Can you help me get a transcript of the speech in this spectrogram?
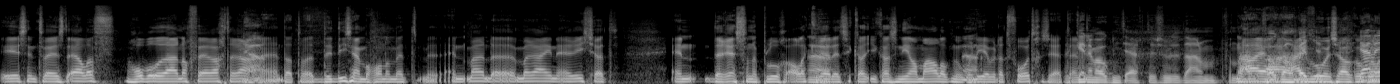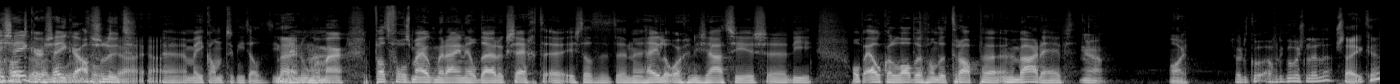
eerst in 2011, hobbelde daar nog ver achteraan. Ja. Hè? Dat we, die, die zijn begonnen met... met en, maar de, Marijn en Richard en de rest van de ploeg, alle Ja. credits, je kan, je kan ze niet allemaal opnoemen, Ja. die hebben dat voortgezet. Ik En- ken hem ook niet echt, dus daarom vandaar nou ja, ook wel een beetje... zou ik ook Ja, wel nee, zeker, zeker, absoluut. bijvoorbeeld. Ja, ja. Eh, maar je kan natuurlijk niet altijd iedereen Nee, noemen. Maar wat volgens mij ook Marijn heel duidelijk zegt... eh, is dat het een hele organisatie is... eh, die op elke ladder van de trap eh, hun waarde heeft. Ja, mooi. Zullen we over de koers lullen? Zeker.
